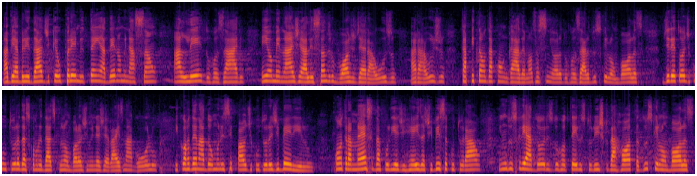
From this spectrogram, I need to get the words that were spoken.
a viabilidade de que o prêmio tenha a denominação Alê do Rosário, em homenagem a Alessandro Borges de Araújo, Araújo, capitão da Congada Nossa Senhora do Rosário dos Quilombolas, diretor de Cultura das Comunidades Quilombolas de Minas Gerais, Nagolo, e coordenador municipal de Cultura de Berilo. Contramestre da Folia de Reis, ativista cultural e um dos criadores do roteiro turístico da Rota dos Quilombolas,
